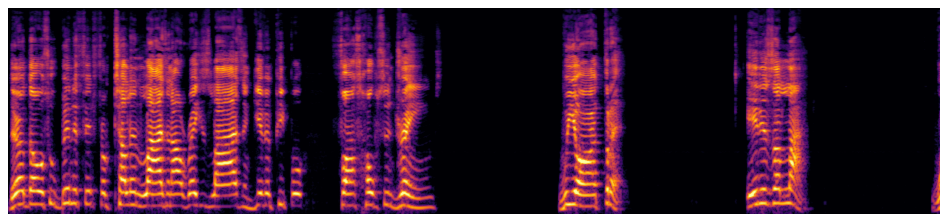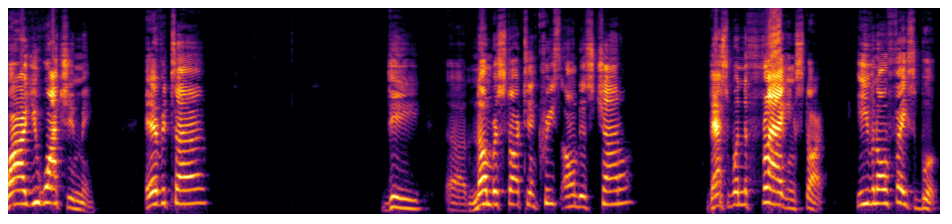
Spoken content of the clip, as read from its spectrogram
There are those who benefit from telling lies and outrageous lies and giving people false hopes and dreams. We are a threat. It is a lie. Why are you watching me? Every time the uh, numbers start to increase on this channel, that's when the flagging start. Even on Facebook,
